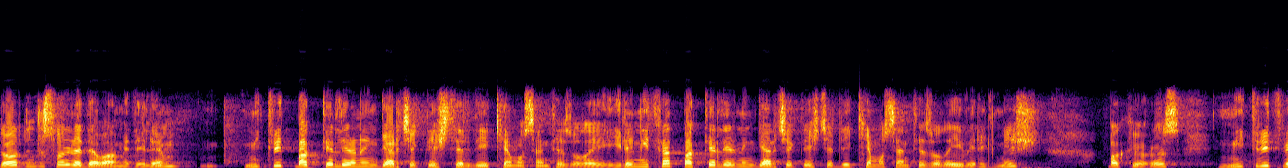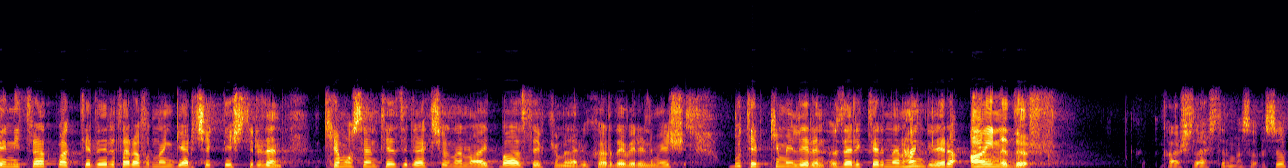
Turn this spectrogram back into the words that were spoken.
Dördüncü soruyla devam edelim. Nitrit bakterilerinin gerçekleştirdiği kemosentez olayı ile nitrat bakterilerinin gerçekleştirdiği kemosentez olayı verilmiş. Bakıyoruz. Nitrit ve nitrat bakterileri tarafından gerçekleştirilen kemosentez reaksiyonlarına ait bazı tepkimeler yukarıda verilmiş. Bu tepkimelerin özelliklerinden hangileri aynıdır? Karşılaştırma sorusu.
